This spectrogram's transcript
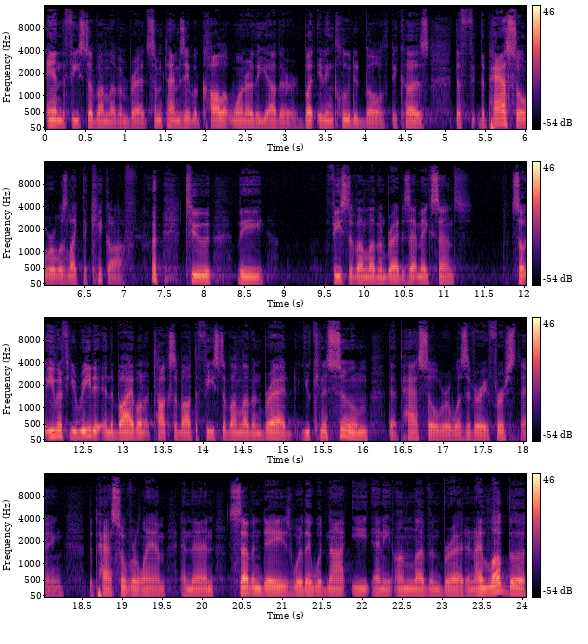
and the Feast of Unleavened Bread. Sometimes they would call it one or the other, but it included both because the, the Passover was like the kickoff to the Feast of Unleavened Bread. Does that make sense? So even if you read it in the Bible and it talks about the Feast of Unleavened Bread, you can assume that Passover was the very first thing, the Passover lamb, and then seven days where they would not eat any unleavened bread. And I love the,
